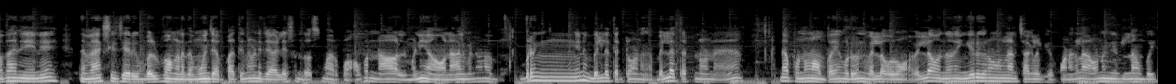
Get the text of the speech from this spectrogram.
உட்காந்து இந்த மேக்ஸ் டீச்சருக்கு பல்ப் வாங்கின அந்த மூஞ்சா பார்த்தீங்கன்னா ஜாலியாக சந்தோஷமாக இருப்போம். அப்புறம் நாலு மணி ஆகும். நாலு மணி ஆனால் பிரிங்கன்னு பெல்லை தட்டுவானுங்க. பெல்லை தட்டினோன்னே என்ன பண்ணுவோம்? அவன் பையன் கூட வெளில வருவான் வெளில இருந்தாலும் இங்கே இருக்கிறவங்களாம் சாக்லேட் கேட்பானுங்களா அவனுங்க எல்லாம் போய்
